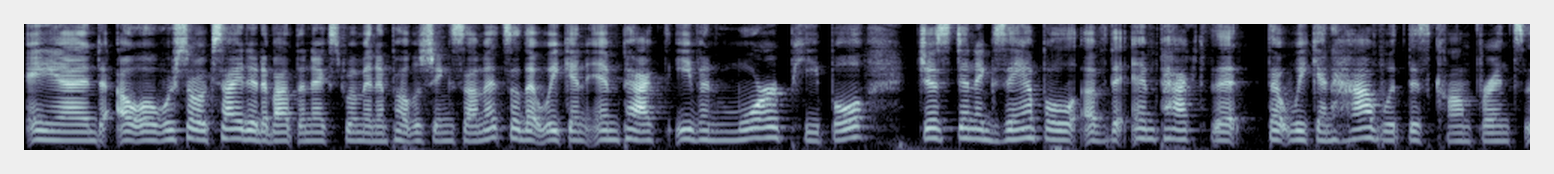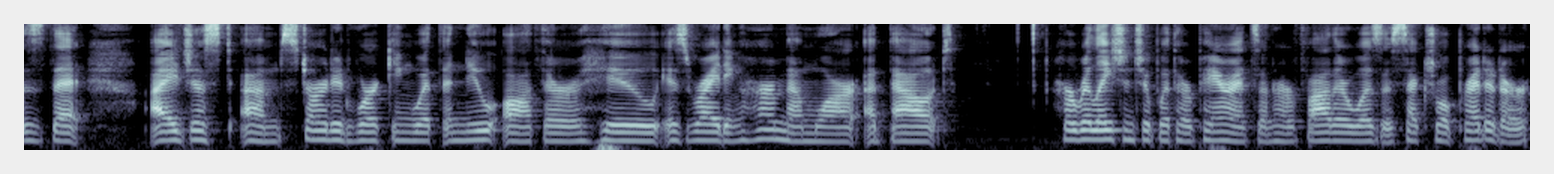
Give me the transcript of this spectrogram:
And oh, we're so excited about the next Women in Publishing Summit so that we can impact even more people. Just an example of the impact that that we can have with this conference is that I just um, started working with a new author who is writing her memoir about her relationship with her parents and her father was a sexual predator.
